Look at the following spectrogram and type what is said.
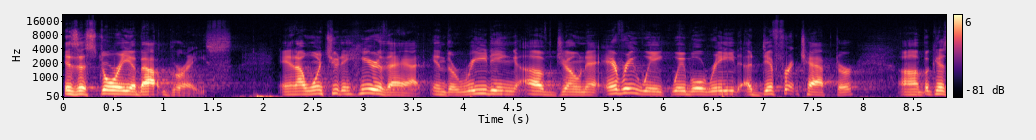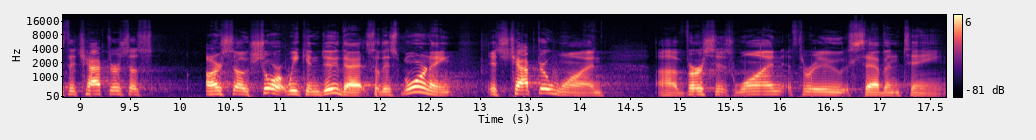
is a story about grace. And I want you to hear that in the reading of Jonah. Every week we will read a different chapter uh, because the chapters are so short, we can do that. So this morning, it's chapter 1, uh, verses 1 through 17.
